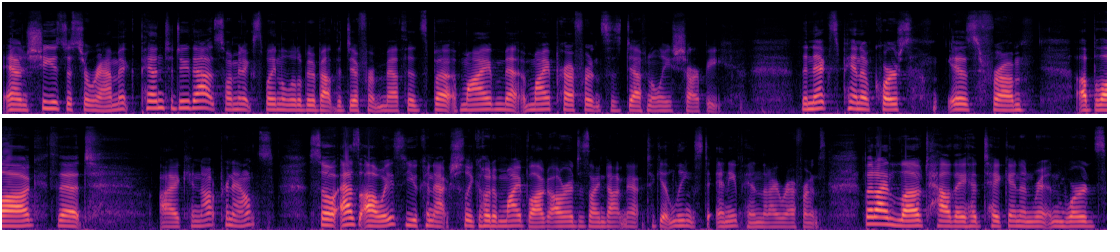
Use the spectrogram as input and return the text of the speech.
and she used a ceramic pen to do that. So I'm going to explain a little bit about the different methods, but my my preference is definitely Sharpie. The next pen, of course, is from a blog that I cannot pronounce. So as always, you can actually go to my blog, allreddesign.net, to get links to any pin that I reference. But I loved how they had taken and written words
